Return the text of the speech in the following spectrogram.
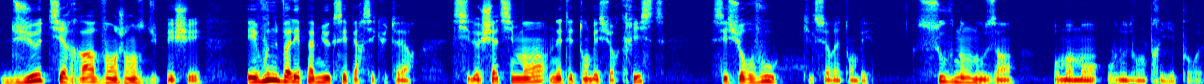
Dieu tirera vengeance du péché, et vous ne valez pas mieux que ses persécuteurs. Si le châtiment n'était tombé sur Christ, c'est sur vous qu'il serait tombé. Souvenons-nous-en au moment où nous devons prier pour eux.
